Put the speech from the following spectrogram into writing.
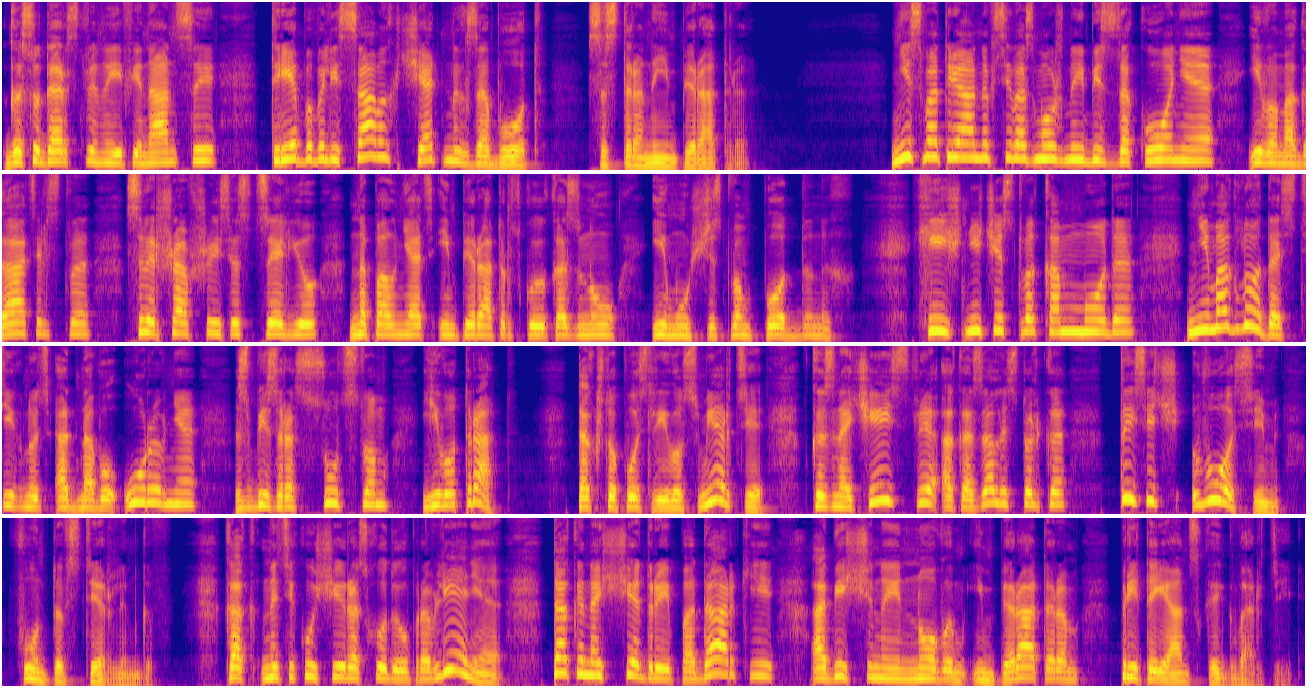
Государственные финансы требовали самых тщательных забот со стороны императора. Несмотря на всевозможные беззакония и вымогательства, совершавшиеся с целью наполнять императорскую казну имуществом подданных, хищничество коммода не могло достигнуть одного уровня с безрассудством его трат, так что после его смерти в казначействе оказалось только тысяч восемь фунтов стерлингов как на текущие расходы управления, так и на щедрые подарки, обещанные новым императором Притарианской гвардии.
